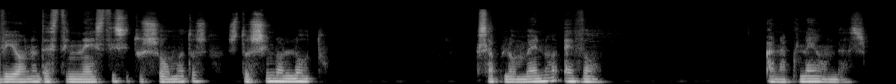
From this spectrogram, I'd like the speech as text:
βιώνοντας την αίσθηση του σώματος στο σύνολό του. Ξαπλωμένο εδώ, αναπνέοντας.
